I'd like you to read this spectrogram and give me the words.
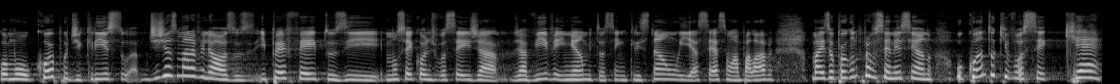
como corpo de Cristo, dias maravilhosos e perfeitos e não sei quando vocês já já vivem em âmbito assim cristão e acessam a palavra, mas eu pergunto para você nesse ano, o quanto que você quer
